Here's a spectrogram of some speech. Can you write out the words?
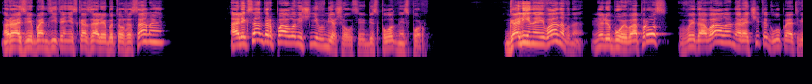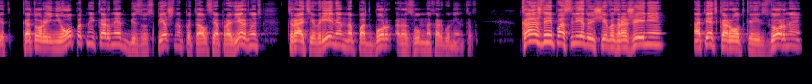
Разве бандиты не сказали бы то же самое? Александр Павлович не вмешивался в бесплодный спор. Галина Ивановна на любой вопрос выдавала нарочито глупый ответ, который неопытный корнет безуспешно пытался опровергнуть, тратя время на подбор разумных аргументов. Каждое последующее возражение опять короткое и вздорное,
